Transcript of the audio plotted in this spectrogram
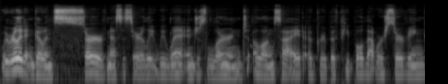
we really didn't go and serve necessarily we went and just learned alongside a group of people that were serving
